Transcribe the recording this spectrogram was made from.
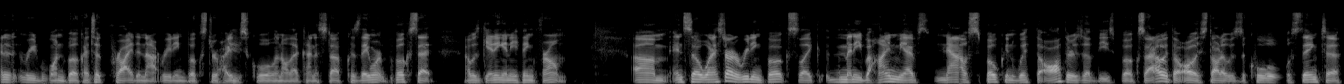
I didn't read one book. I took pride in not reading books through high school and all that kind of stuff because they weren't books that I was getting anything from. Um, and so when I started reading books, like many behind me, I've now spoken with the authors of these books. I always, always thought it was the coolest thing to,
